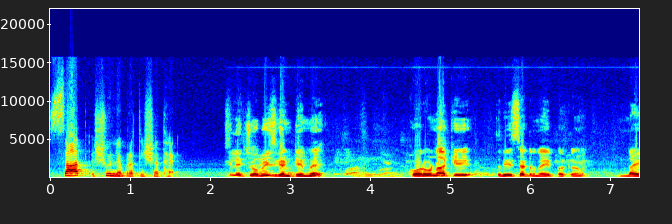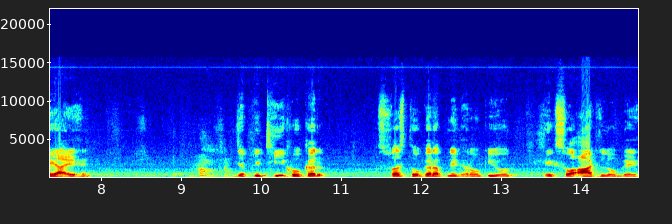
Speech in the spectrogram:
सात शून्य प्रतिशत है। पिछले 24 घंटे में कोरोना के तिरसठ नए प्रकरण नए आए हैं, जबकि ठीक होकर, स्वस्थ होकर अपने घरों की ओर 108 लोग गए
